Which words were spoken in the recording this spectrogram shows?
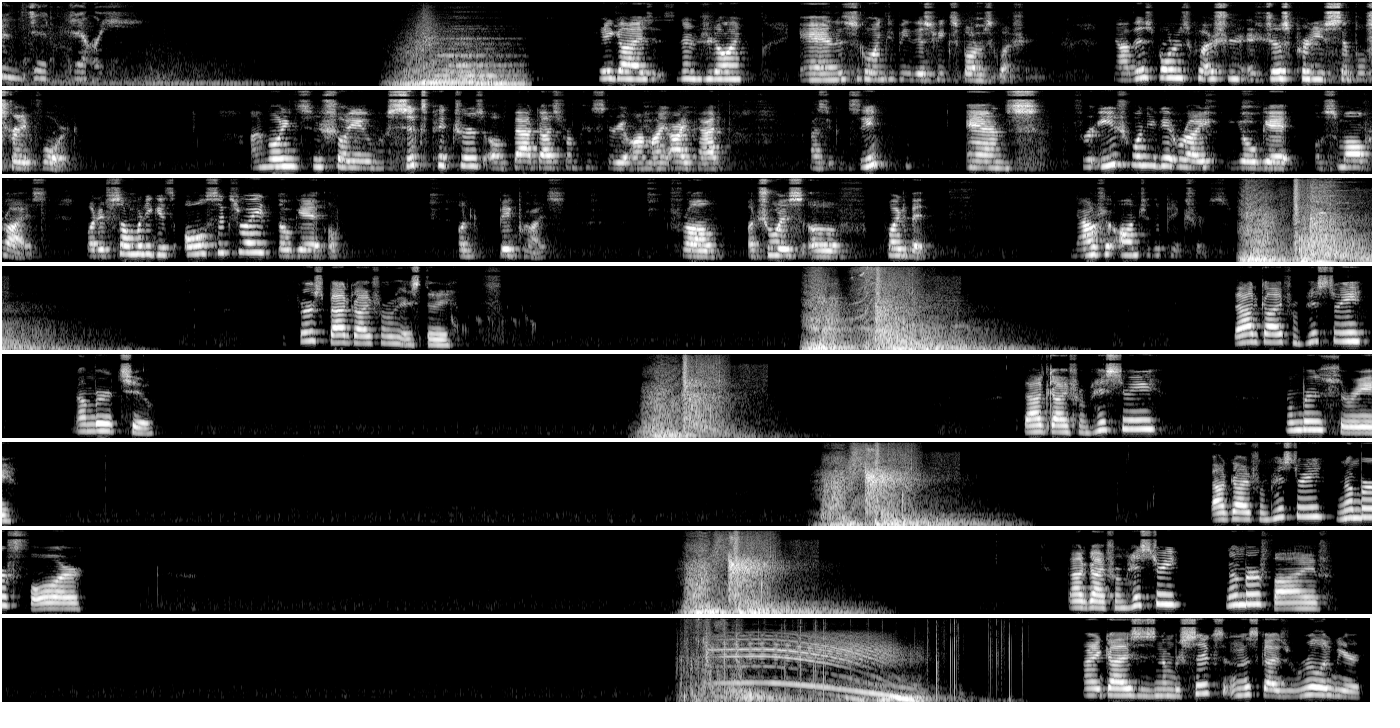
Ninja. Hey guys, it's Ninja Dilly, and this is going to be this week's bonus question. Now, this bonus question is just pretty simple, straightforward. I'm going to show you six pictures of bad guys from history on my iPad, as you can see. And for each one you get right, you'll get a small prize. But if somebody gets all six right, they'll get a, a big prize from a choice of quite a bit. Now to on to the pictures. The first bad guy from history. Bad guy from history, number two. Bad guy from history, number three. Bad guy from history, number four. Bad guy from history, number five. Alright guys, this is number six, and this guy's really weird.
